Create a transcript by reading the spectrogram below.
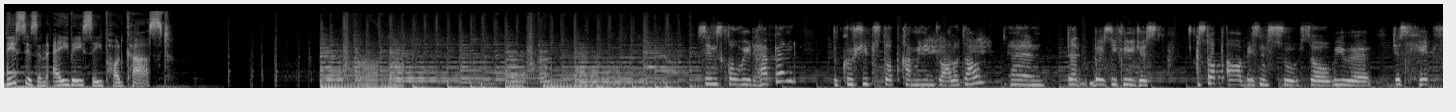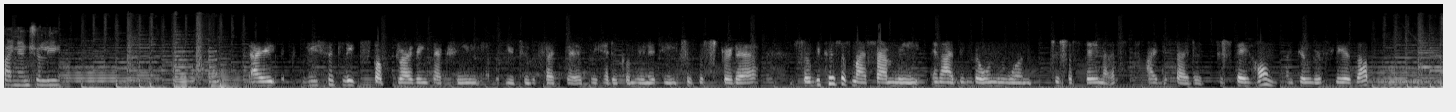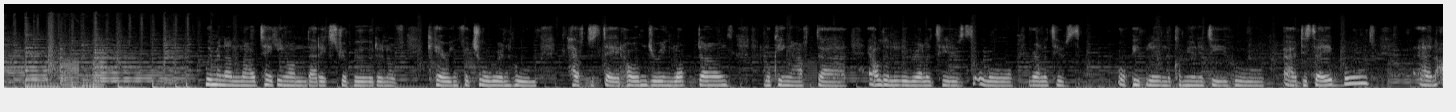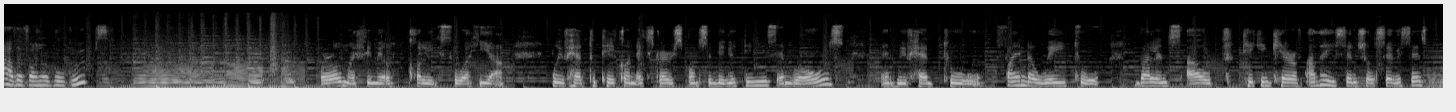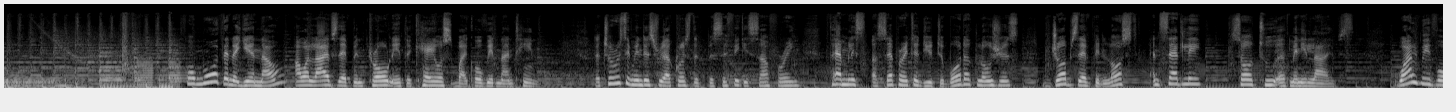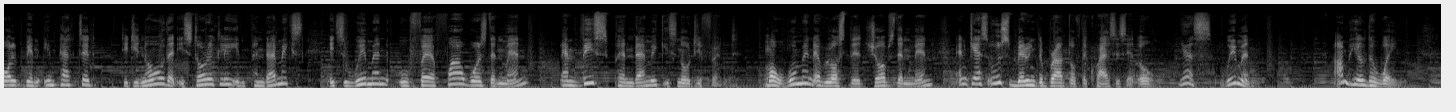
This is an ABC podcast. Since COVID happened, the cruise ships stopped coming into Alotau, and that basically just stopped our business too. So we were just hit financially. I recently stopped driving taxi due to the fact that we had a community super spreader. So because of my family and I being the only one to sustain us, I decided to stay home until this clears up. Women are now taking on that extra burden of caring for children who have to stay at home during lockdowns, looking after elderly relatives or relatives or people in the community who are disabled and other vulnerable groups. For all my female colleagues who are here, we've had to take on extra responsibilities and roles, and we've had to find a way to balance out taking care of other essential services. For more than a year now, our lives have been thrown into chaos by COVID 19. The tourism industry across the Pacific is suffering, families are separated due to border closures, jobs have been lost, and sadly, so too have many lives. While we've all been impacted, did you know that historically in pandemics, it's women who fare far worse than men? And this pandemic is no different. More women have lost their jobs than men, and guess who's bearing the brunt of the crisis at all? Yes, women. I'm Hilda Wayne.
